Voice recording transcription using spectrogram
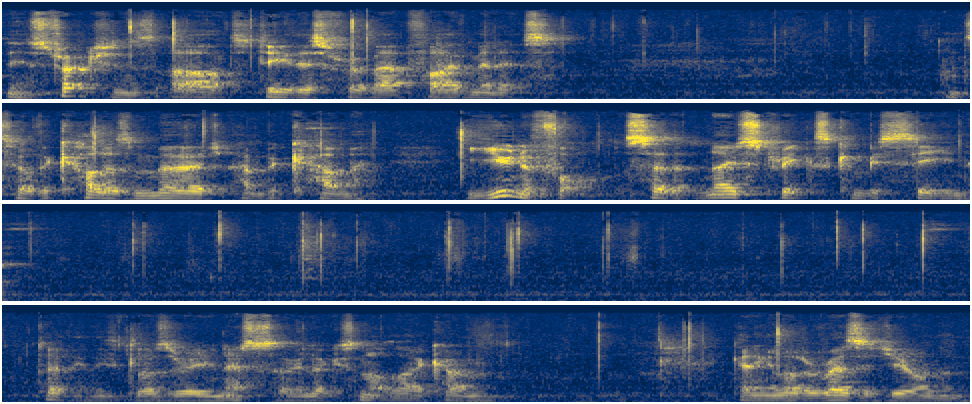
the instructions are to do this for about five minutes until the colours merge and become uniform so that no streaks can be seen. I don't think these gloves are really necessary, look it's not like I'm getting a lot of residue on them.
